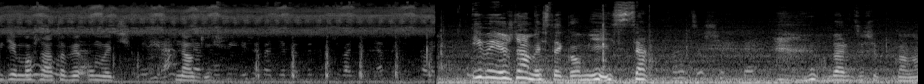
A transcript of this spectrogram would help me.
gdzie można sobie umyć nogi. I wyjeżdżamy z tego miejsca. Bardzo szybko. Bardzo szybko, no.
